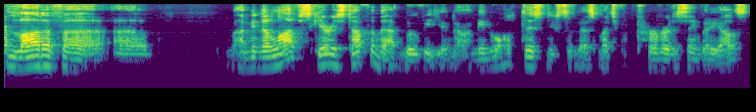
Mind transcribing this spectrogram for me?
A lot of, uh, uh, I mean, a lot of scary stuff in that movie, you know. I mean, Walt Disney's as much of a pervert as anybody else.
